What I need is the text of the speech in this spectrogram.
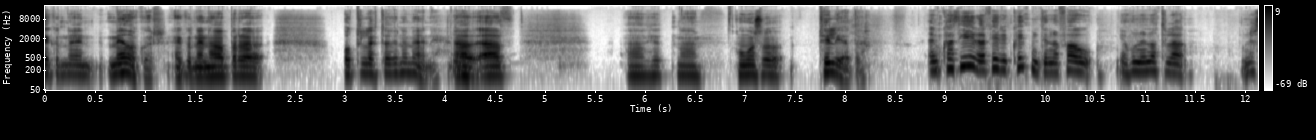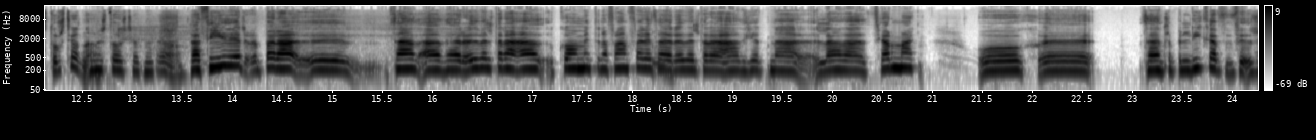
einhvern veginn með okkur, einhvern veginn hafa bara ótrúlegt að vinna með henni, að, að, að, hérna, hún var svo til í þetta. En hvað þýðir það fyrir kvikmyndin að fá, já hún er náttúrulega, hún er stórstjórna. Hún er stórstjórna. Já. Það þýðir bara uh, það að það er auðveldara að koma myndin á framfæri, það er auðveldara að hérna laða fjármagn og uh, það er náttúrulega líka, fyrir,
